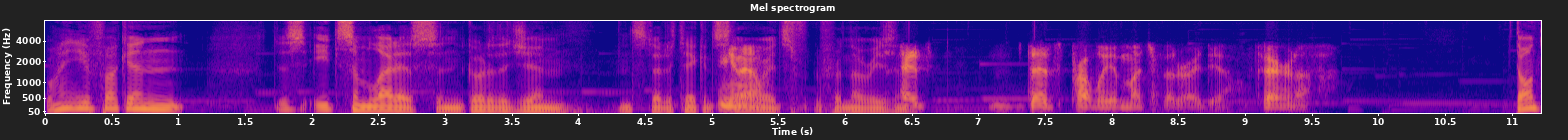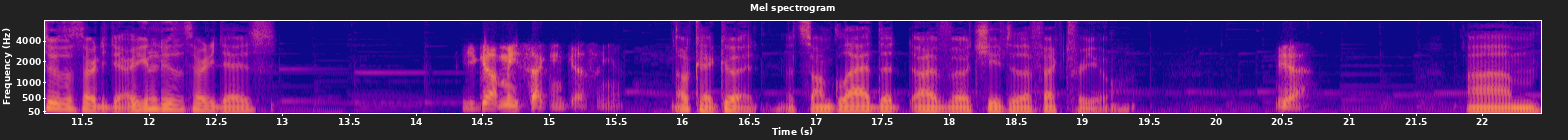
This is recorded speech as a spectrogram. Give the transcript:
Why don't you fucking just eat some lettuce and go to the gym instead of taking You know, steroids f for no reason? That's probably a much better idea. Fair enough. Don't do the thirty day. Are you to do the thirty days? You got me second guessing it. Okay, good. That's. I'm glad that I've achieved the effect for you. Yeah. Um.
